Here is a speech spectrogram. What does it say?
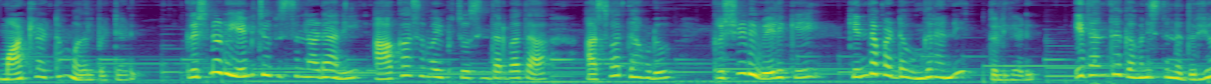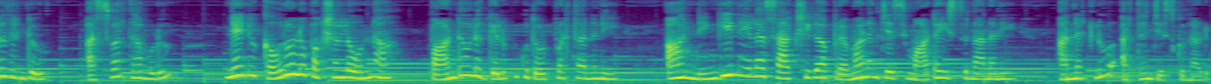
మాట్లాడటం మొదలుపెట్టాడు. కృష్ణుడు ఏమి చూపిస్తున్నాడా అని ఆకాశం వైపు చూసిన తర్వాత అశ్వత్థాముడు కృష్ణుడి వేలికి కింద పడ్డ ఉంగరాన్ని తొలిగాడు. ఇదంతా గమనిస్తున్న దుర్యోధనుడు అశ్వత్థాముడు నేను కౌరవుల పక్షంలో ఉన్న పాండవుల గెలుపుకు తోడ్పడతానని ఆ నింగి నేల సాక్షిగా ప్రమాణం చేసి మాట ఇస్తున్నానని అన్నట్లు అర్థం చేసుకున్నాడు.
